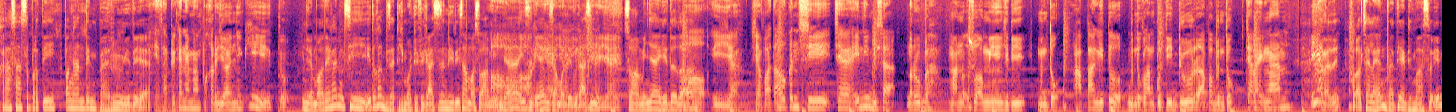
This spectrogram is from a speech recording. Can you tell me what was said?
kerasa seperti pengantin baru gitu ya. Ya tapi kan emang pekerjaannya gitu. Ya maksudnya kan si itu kan bisa dimodifikasi sendiri sama suaminya, Oh, istrinya iya, bisa iya, modifikasi iya, iya, iya. suaminya gitu toh. Oh iya, siapa tahu kan si cewek ini bisa merubah manuk jadi bentuk apa gitu, bentuk lampu tidur, apa bentuk celengan. Iya gak sih? Kalau celengan berarti yang dimasukin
